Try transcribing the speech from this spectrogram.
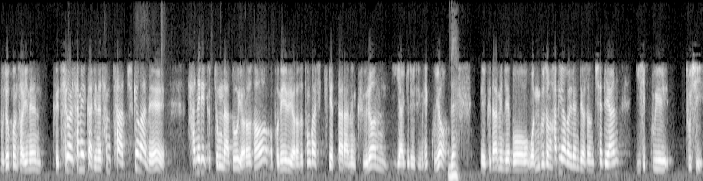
무조건 저희는 그 7월 3일까지는 3차 추경안을 하늘이 두 쪽 나도 열어서 본회의를 열어서 통과시키겠다라는 그런 이야기를 지금 했고요. 네. 네, 그다음에 이제 뭐 원구성 합의와 관련되어서는 최대한 29일 2시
